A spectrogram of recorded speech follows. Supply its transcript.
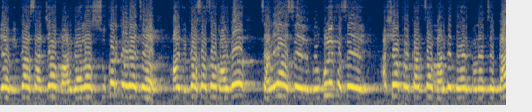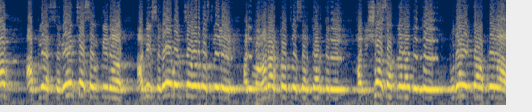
या विकासाच्या मार्गाला सुकर करण्याचं हा विकासाचा मार्ग चांगला असेल गुळगुळीत असेल अशा प्रकारचा मार्ग तयार करण्याचं काम आपल्या सगळ्यांच्या संगतीनं आम्ही सगळ्या मंचावर बसलेले आणि महाराष्ट्रातलं सरकार करेल हा विश्वास आपल्याला देतो. पुन्हा एकदा आपल्याला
